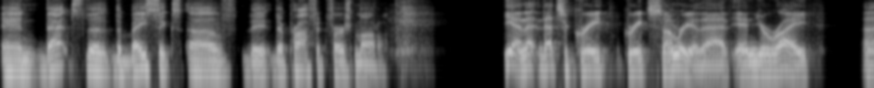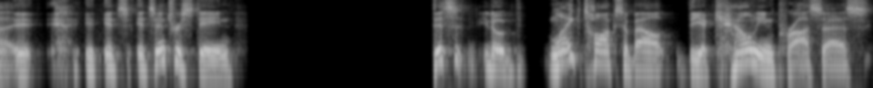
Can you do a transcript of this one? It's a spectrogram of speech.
and that's the the basics of the the profit first model. Yeah that, that's a great great summary of that and you're right. Uh, it, it, it's it's interesting. This you know mike talks about the accounting process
